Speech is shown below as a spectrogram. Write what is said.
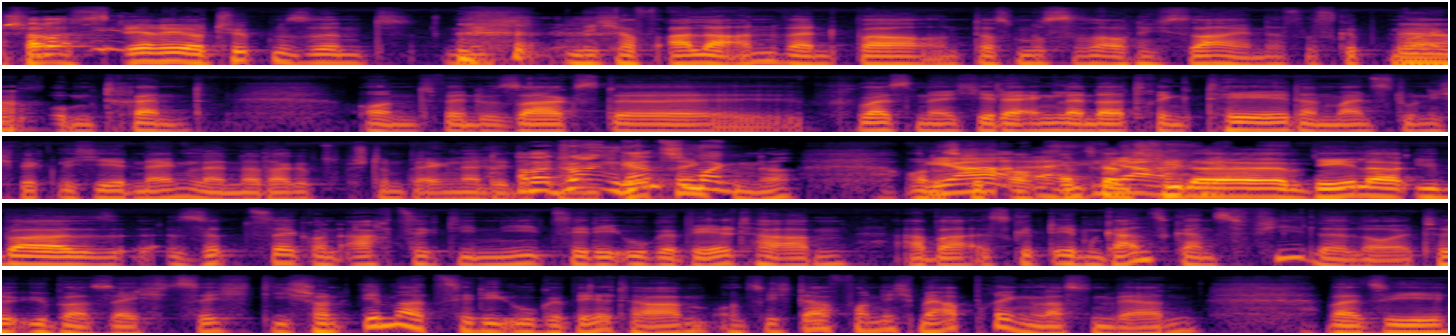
schau Stereotypen sind nicht, nicht auf alle anwendbar und das muss es auch nicht sein. Das, es gibt nur Ja. einen groben Trend. Und wenn du sagst, äh, ich weiß nicht, jeder Engländer trinkt Tee, dann meinst du nicht wirklich jeden Engländer. Da gibt es bestimmte Engländer, die Aber Tee ganz trinken. Ne? Und Ja, es gibt auch ganz, ja, ganz viele Wähler über 70 und 80, die nie CDU gewählt haben. Aber es gibt eben ganz, ganz viele Leute über 60, die schon immer CDU gewählt haben und sich davon nicht mehr abbringen lassen werden, weil sie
